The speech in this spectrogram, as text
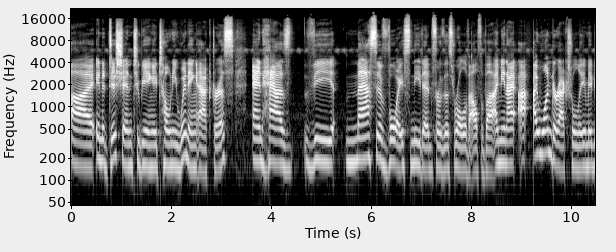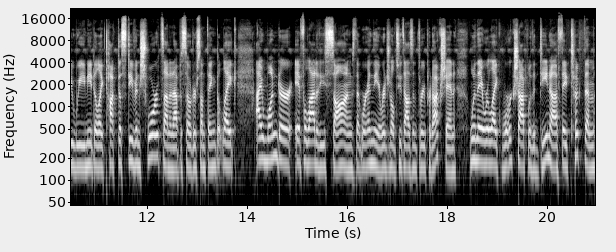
uh, in addition to being a Tony winning actress, and has the massive voice needed for this role of Elphaba. I mean, I, I, I wonder actually, maybe we need to like talk to Stephen Schwartz on an episode or something, but like, I wonder if a lot of these songs that were in the original 2003 production, when they were like workshopped with Idina, if they took them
